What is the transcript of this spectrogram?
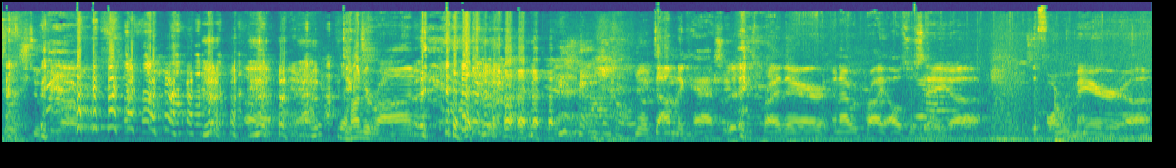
George Stupidos, uh, you know, Dick 100 Duran, you know, Dominik Hasek, he's probably there, and I would probably also say. Uh, the former mayor, uh,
